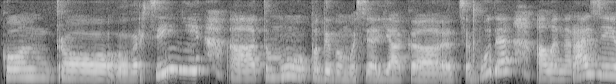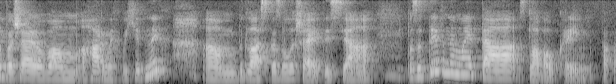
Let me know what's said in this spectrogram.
контроверсійні, е, тому подивимося, як це буде. Але наразі бажаю вам гарних вихідних. Е, Будь ласка, залишайтеся позитивними та слава Україні! Па-па!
